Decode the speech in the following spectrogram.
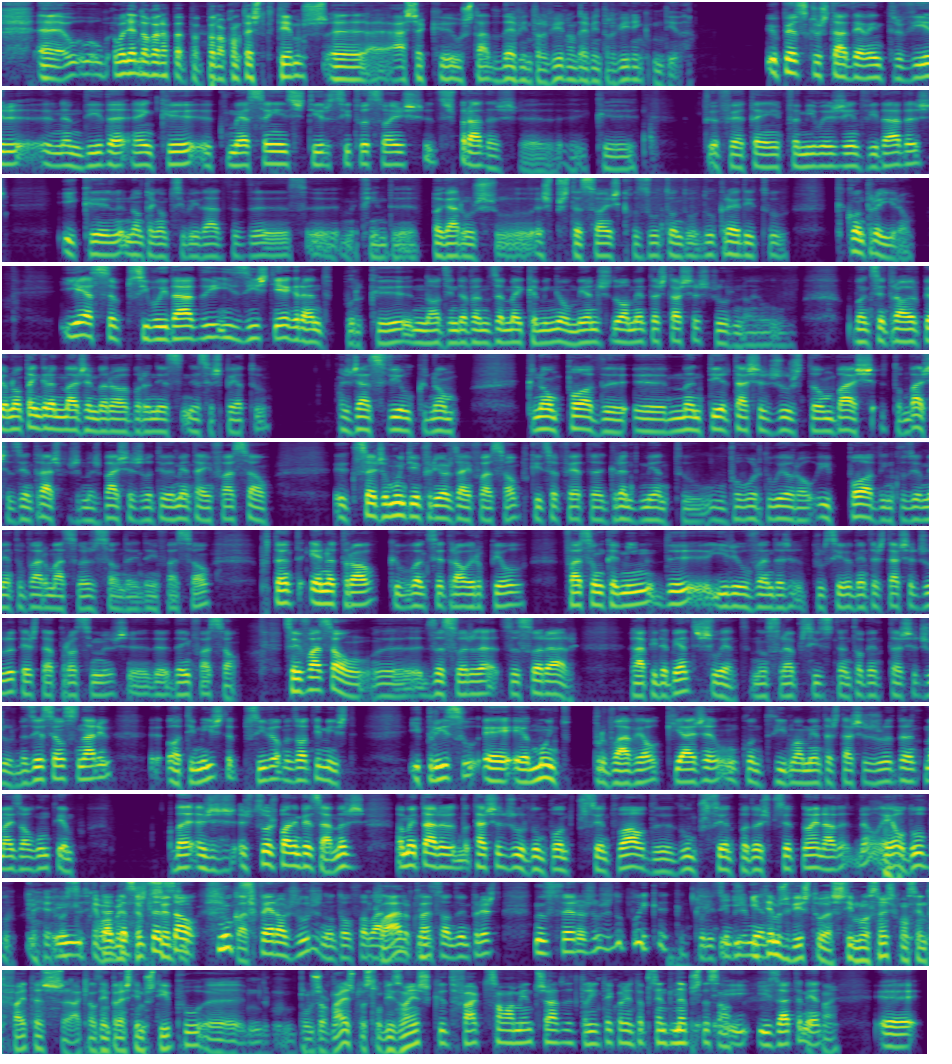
Uh, olhando agora para, para, o contexto que temos, uh, acha que o Estado deve intervir, não deve intervir, em que medida? Eu penso que o Estado deve intervir na medida em que comecem a existir situações desesperadas que afetem famílias endividadas e que não tenham possibilidade de, enfim, de pagar os, as prestações que resultam do, do crédito que contraíram. E essa possibilidade existe e é grande, porque nós ainda vamos a meio caminho ou menos do aumento das taxas de juros. É? o, o Banco Central Europeu não tem grande margem de manobra nesse, nesse aspecto. Já se viu que não que não pode eh, manter taxas de juros tão, baixa, tão baixas, entre aspas, mas baixas relativamente à inflação, eh, que sejam muito inferiores à inflação, porque isso afeta grandemente o, valor do euro e pode, inclusive, levar a uma aceleração da, da inflação. Portanto, é natural que o Banco Central Europeu faça um caminho de ir elevando progressivamente as taxas de juros até estar próximas uh, da, inflação. Se a inflação uh, desacelerar, desacelerar rapidamente, excelente. Não será preciso tanto aumento de taxa de juros. Mas esse é um cenário eh, otimista, possível, mas otimista. E por isso é, é muito provável que haja um contínuo aumento das taxas de juros durante mais algum tempo. As, as, pessoas podem pensar, mas aumentar a taxa de juros de um ponto percentual, de, de 1% para 2%, não é nada. Não, é o dobro. É, e, portanto, a prestação, no que claro. se refere aos juros, não estou a falar claro, da prestação claro. do empréstimo, no que se refere aos juros, duplica. Por isso, simplesmente... e, e, temos visto as simulações que vão sendo feitas àqueles empréstimos tipo, uh, pelos jornais, pelas televisões, que de facto são aumentos já de 30% e 40% na prestação. E, exatamente. Uh,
